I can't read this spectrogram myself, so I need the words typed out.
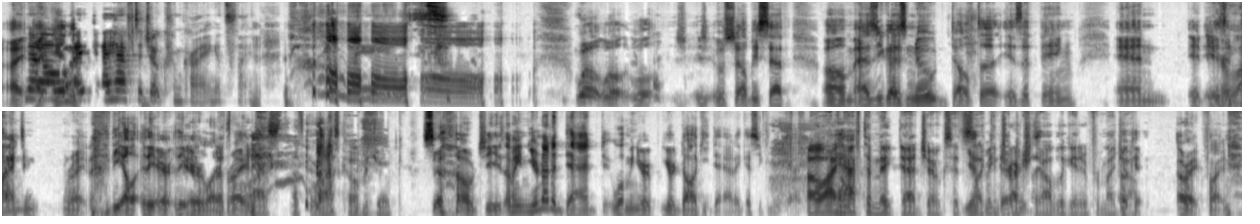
I, no, I, I, I have to joke from crying. It's fine. well, well, well, well, Shelby, Seth. Um, as you guys know, Delta is a thing, and it The is impacting right the el- the, air, the Yeah, airline, that's right? The last, that's the last COVID joke. So, oh, geez. I mean, you're not a dad. dude. Well, I mean, you're you're a doggy dad. I guess you can be a dad. Oh, I Oh. have to make dad jokes. It's like to make dad contractually obligated for my job. Okay. All right, fine.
